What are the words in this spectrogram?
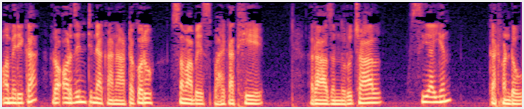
अमेरिका र अर्जेन्टिनाका नाटकहरू समावेश भएका थिए। राजन रुचाल सीआईएन काठमाडौँ।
